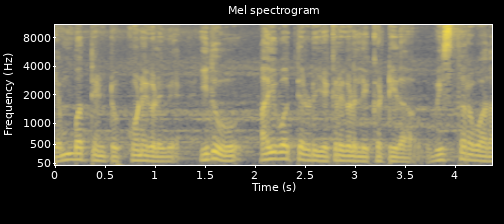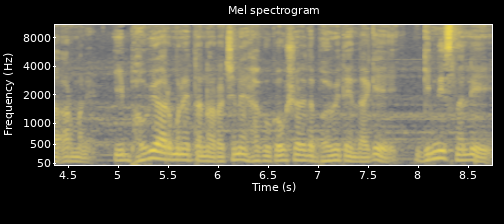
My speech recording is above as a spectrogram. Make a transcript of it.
ಎಂಬತ್ತೆಂಟು ಕೋಣೆಗಳಿವೆ. ಇದು ಐವತ್ತೆರಡು ಎಕರೆಗಳಲ್ಲಿ ಕಟ್ಟಿದ ವಿಸ್ತಾರವಾದ ಅರಮನೆ. ಈ ಭವ್ಯ ಅರಮನೆ ತನ್ನ ರಚನೆ ಹಾಗೂ ಕೌಶಲ್ಯದ ಭವ್ಯತೆಯಿಂದಾಗಿ ಗಿನ್ನಿಸ್ನಲ್ಲಿ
